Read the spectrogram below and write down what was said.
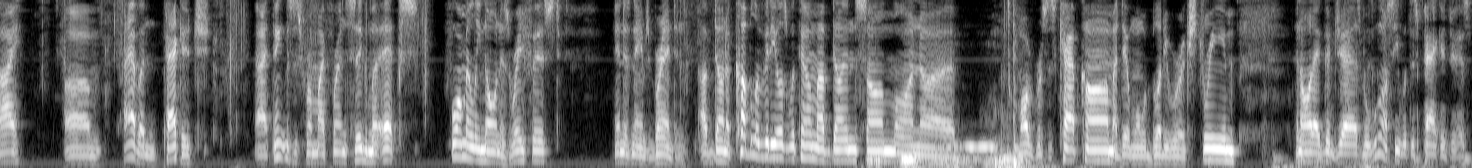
Hi. Um, I have a package. I think this is from my friend Sigma X, formerly known as Rayfist, and his name's Brandon. I've done a couple of videos with him. I've done some on uh, Marvel vs. Capcom. I did one with Bloody Roar Extreme and all that good jazz. But we're gonna see what this package is.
